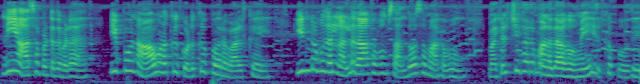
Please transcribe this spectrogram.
நீ ஆசைப்பட்டதை விட இப்போ நான் உனக்கு கொடுக்க போகிற வாழ்க்கை இன்று முதல் நல்லதாகவும் சந்தோஷமாகவும் மகிழ்ச்சிகரமானதாகவுமே இருக்க போகுது.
